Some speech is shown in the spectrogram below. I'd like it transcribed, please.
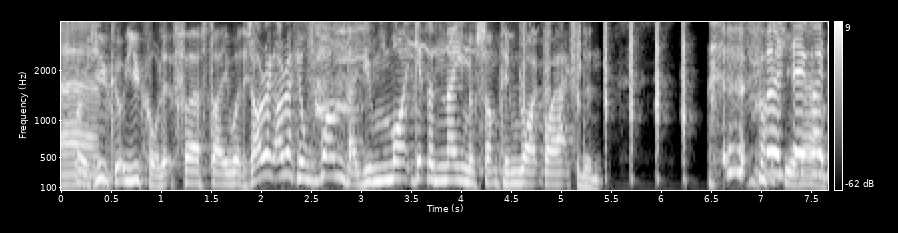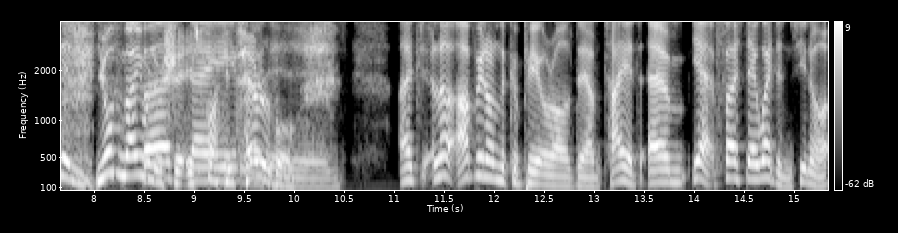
or as you Um, you call it, first day weddings. I reckon, I reckon one day you might get the name of something right by accident. first day hell. weddings. Your naming of shit is fucking terrible. weddings. I look, I've been on the computer all day. I'm tired. Um, yeah, first day weddings. You know,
